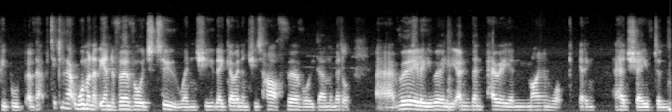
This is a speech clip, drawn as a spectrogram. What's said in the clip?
people of that, particularly that woman at the end of Vervoids two when she they go in and she's half Vervoid down the middle. Uh, really, really, and then Peri and Mindwarp getting her head shaved and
